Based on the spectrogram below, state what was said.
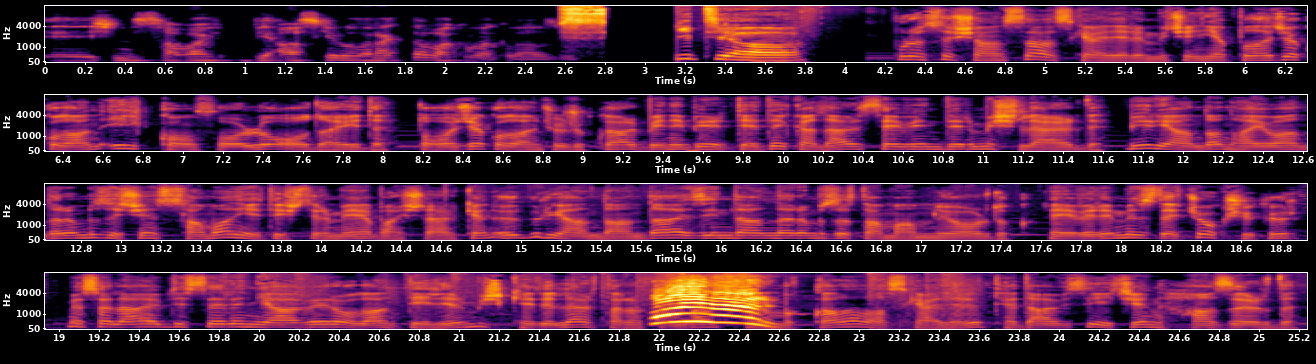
e, şimdi savaş bir asker olarak da bakmak lazım. Git ya. Burası şanslı askerlerim için yapılacak olan ilk konforlu odaydı. Doğacak olan çocuklar beni bir dede kadar sevindirmişlerdi. Bir yandan hayvanlarımız için saman yetiştirmeye başlarken öbür yandan da zindanlarımızı tamamlıyorduk. Revirimiz de çok şükür mesela iblislerin yaveri olan delirmiş kediler tarafından tırmıklanan askerlerin tedavisi için hazırdı.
